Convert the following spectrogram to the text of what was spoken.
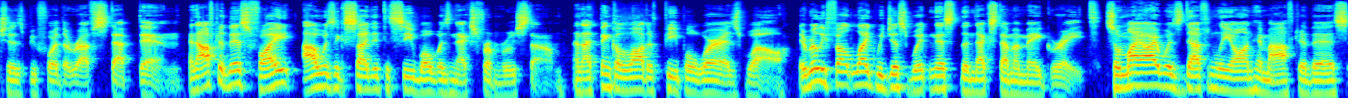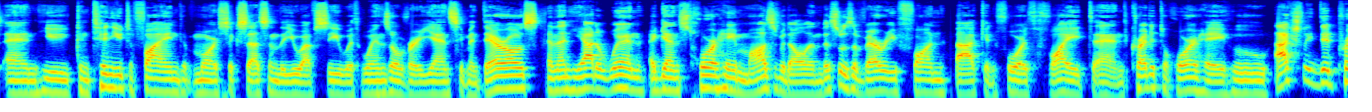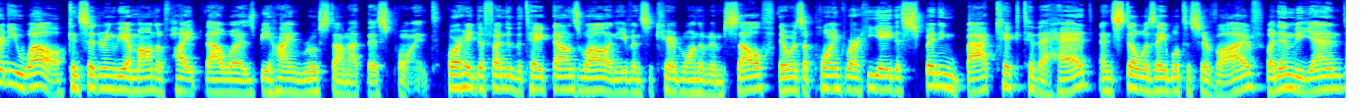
punches before the ref stepped in. And after this fight, I was excited to see what was next from Rustam, and I think a lot of people were as well. It really felt like we just witnessed the next MMA great. So my eye was definitely on him after this, and he continued to find more success in the UFC with wins over Yancy Medeiros, and then he had a win against Jorge Masvidal, and this was a very fun back and forth fight. And credit to Jorge, who actually did pretty well considering the amount of hype that was behind Rustam at this point. Jorge defended the takedowns well and even secured one of himself. There was a point where he ate a spinning back kick to the head and still was able to survive. But in the end,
